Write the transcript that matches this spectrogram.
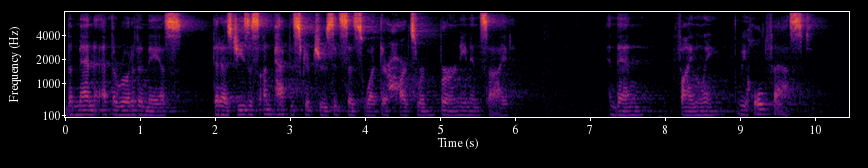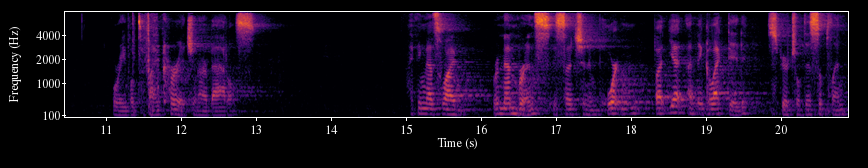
the men at the road of Emmaus. That as Jesus unpacked the scriptures, it says what? Their hearts were burning inside. And then finally, we hold fast. We're able to find courage in our battles. I think that's why remembrance is such an important, but yet a neglected spiritual discipline.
